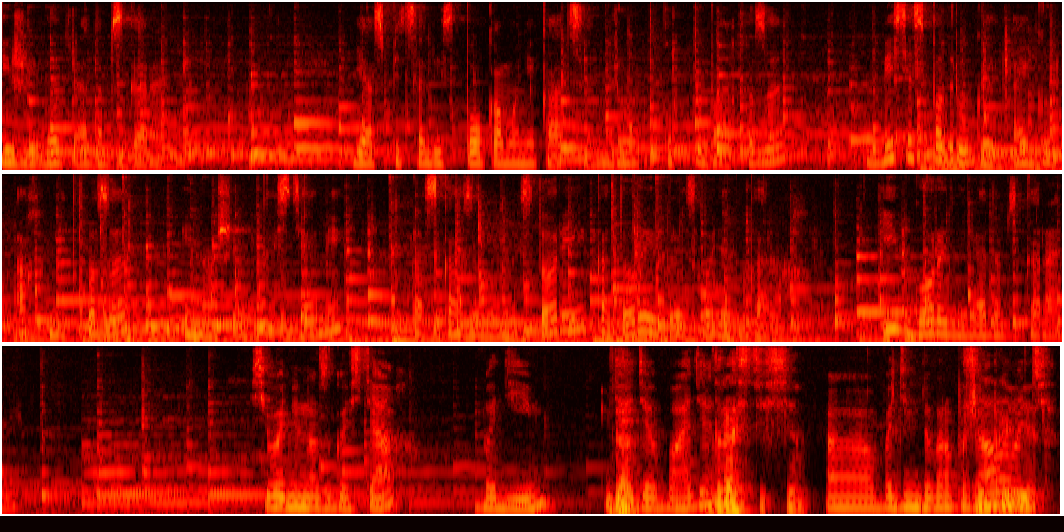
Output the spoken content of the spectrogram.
и живет рядом с горами. Я специалист по коммуникации Мируат Куттубайкызы. Вместе с подругой Айгуль Ахмедкызы и нашими гостями рассказываем истории, которые происходят в горах и в городе рядом с горами. Сегодня у нас в гостях Вадим, Да. дядя Вадя. Здрасте всем. А, Вадим, добро Всем пожаловать. привет.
